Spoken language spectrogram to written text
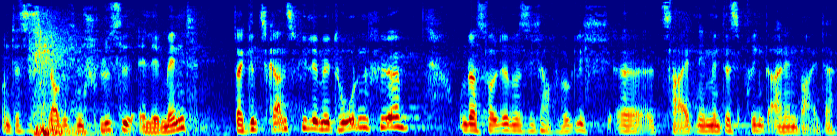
Und das ist, glaube ich, ein Schlüsselelement. Da gibt es ganz viele Methoden für und da sollte man sich auch wirklich äh, Zeit nehmen. Das bringt einen weiter.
